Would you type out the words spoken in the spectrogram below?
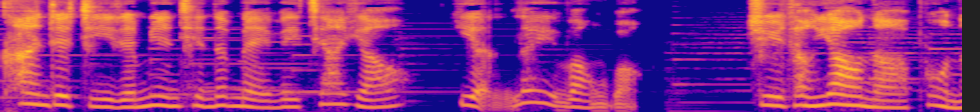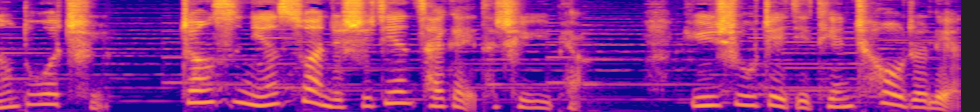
看着几人面前的美味佳肴，眼泪汪汪。止疼药呢，不能多吃。张思年算着时间才给他吃一片。云舒这几天臭着脸，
